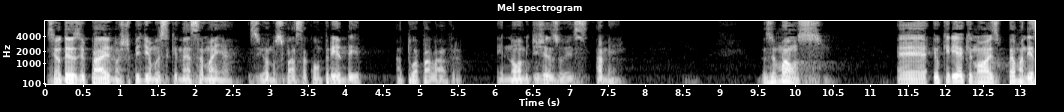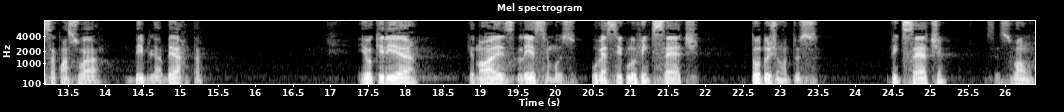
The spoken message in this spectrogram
Senhor Deus e Pai, nós te pedimos que nessa manhã o Senhor nos faça compreender a tua palavra. Em nome de Jesus. Amém. Meus irmãos, é, eu queria que nós permaneça com a sua Bíblia aberta. E eu queria que nós lêssemos o versículo 27, todos juntos. 27, vocês vão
